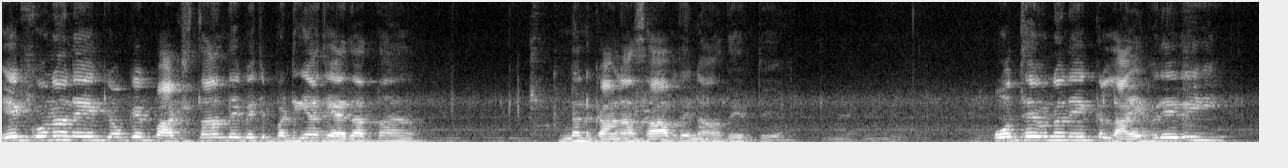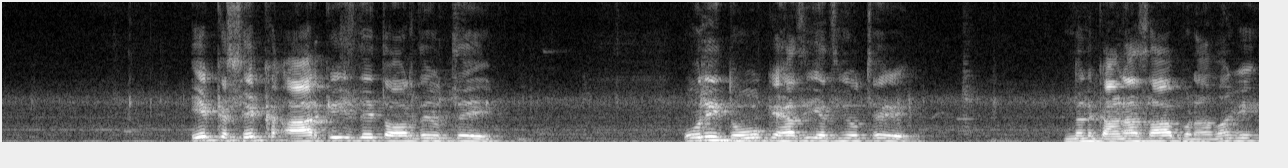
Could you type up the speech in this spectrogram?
ਇੱਕ ਉਹਨਾਂ ਨੇ, ਕਿਉਂਕਿ ਪਾਕਿਸਤਾਨ ਦੇ ਵਿੱਚ ਵੱਡੀਆਂ ਜਾਇਦਾਦਾਂ ਨਨਕਾਣਾ ਸਾਹਿਬ ਦੇ ਨਾਂ ਦੇ ਉੱਤੇ ਆ। ਉੱਥੇ ਉਹਨਾਂ ਨੇ ਇੱਕ ਲਾਇਬ੍ਰੇਰੀ, ਇੱਕ ਸਿੱਖ ਆਰਕੀਵ ਦੇ ਤੌਰ ਦੇ ਉੱਤੇ ਉਹਨੇ ਦੋ ਕਿਹਾ ਸੀ, ਅਸੀਂ ਉੱਥੇ ਨਨਕਾਣਾ ਸਾਹਿਬ ਬਣਾਵਾਂਗੇ।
